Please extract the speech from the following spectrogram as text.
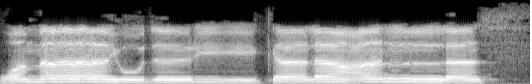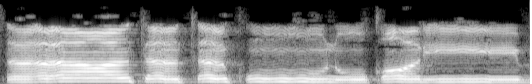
وَمَا يُدْرِيكَ لَعَلَّ السَّاعَةَ تَكُونُ قَرِيبًا؟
